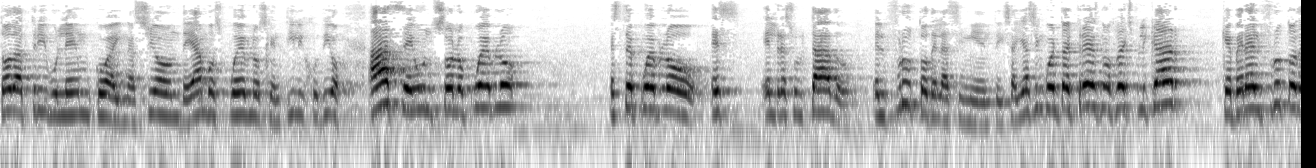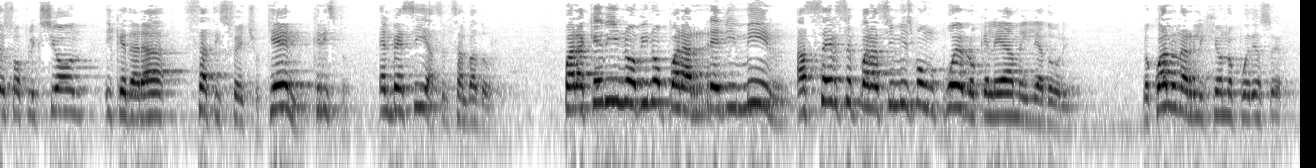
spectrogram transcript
toda tribu, lengua y nación, de ambos pueblos, gentil y judío, hace un solo pueblo, este pueblo es el resultado, el fruto de la simiente. Isaías 53 nos va a explicar que verá el fruto de su aflicción y quedará satisfecho. ¿Quién? Cristo, el Mesías, el Salvador. ¿Para qué vino? Vino para redimir, hacerse para sí mismo un pueblo que le ame y le adore, lo cual una religión no puede hacer.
